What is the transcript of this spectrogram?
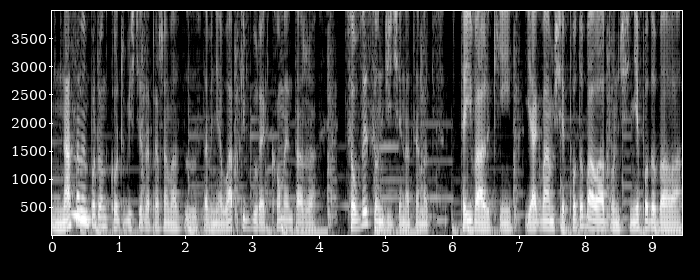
Na samym początku oczywiście zapraszam Was do zostawienia łapki w górę, komentarza, co Wy sądzicie na temat tej walki, jak Wam się podobała bądź nie podobała.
